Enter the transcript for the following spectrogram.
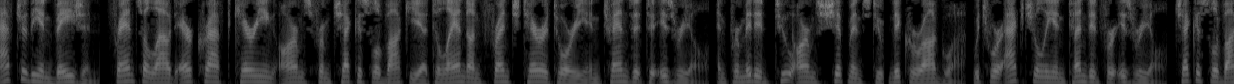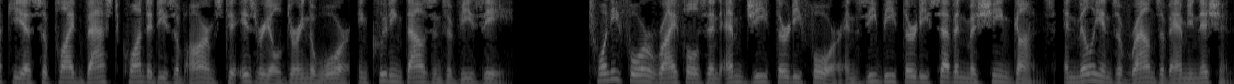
After the invasion, France allowed aircraft carrying arms from Czechoslovakia to land on French territory in transit to Israel, and permitted two arms shipments to Nicaragua, which were actually intended for Israel. Czechoslovakia supplied vast quantities of arms to Israel during the war, including thousands of VZ. 24 rifles and MG-34 and ZB-37 machine guns, and millions of rounds of ammunition.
